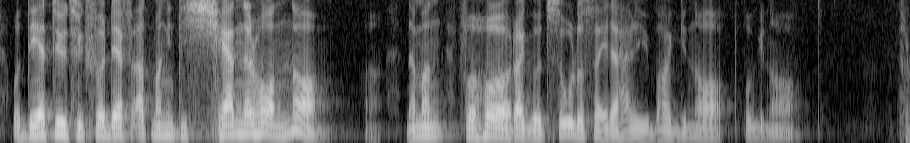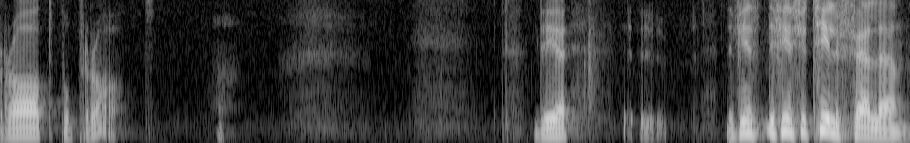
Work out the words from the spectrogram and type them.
Och Det är ett uttryck för att man inte känner honom. När man får höra Guds ord och säger det här är ju bara gnat på gnat. Prat på prat. Det, eh, det, finns, det finns ju tillfällen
